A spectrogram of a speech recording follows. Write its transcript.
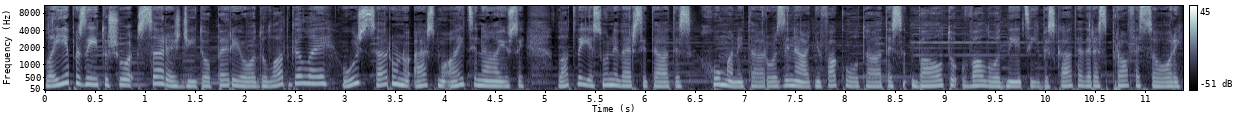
Lai iepazītu šo sarežģīto periodu Latgalē, uz sarunu esmu aicinājusi Latvijas Universitātes Humanitāro zinātņu fakultātes Baltu valodniecības katedras profesori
